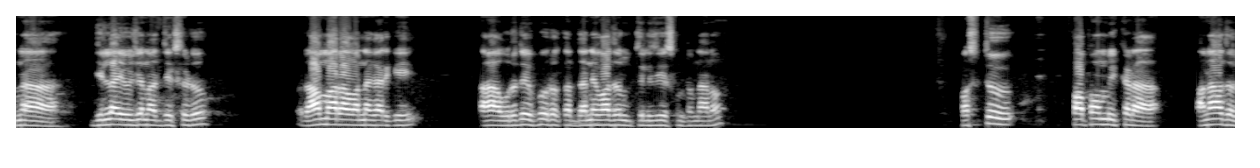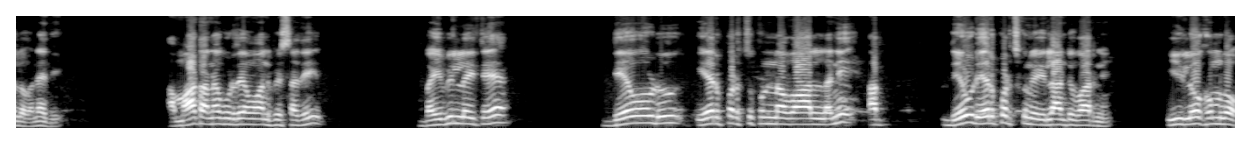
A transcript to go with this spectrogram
మన జిల్లా యువజన అధ్యక్షుడు రామారావు అన్న గారికి ఆ హృదయపూర్వక ధన్యవాదాలు తెలియజేసుకుంటున్నాను. ఫస్ట్ పాపం ఇక్కడ అనాథలు అనేది ఆ మాట అనకూడదేమో అనిపిస్తుంది. బైబిల్ అయితే దేవుడు ఏర్పరచుకున్న వాళ్ళని దేవుడు ఏర్పరచుకునే ఇలాంటి వారిని ఈ లోకంలో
